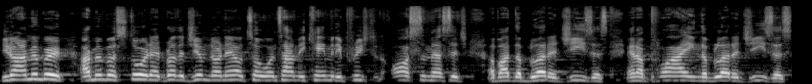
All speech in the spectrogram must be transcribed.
You know, I remember, I remember a story that Brother Jim Darnell told one time he came and he preached an awesome message about the blood of Jesus and applying the blood of Jesus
